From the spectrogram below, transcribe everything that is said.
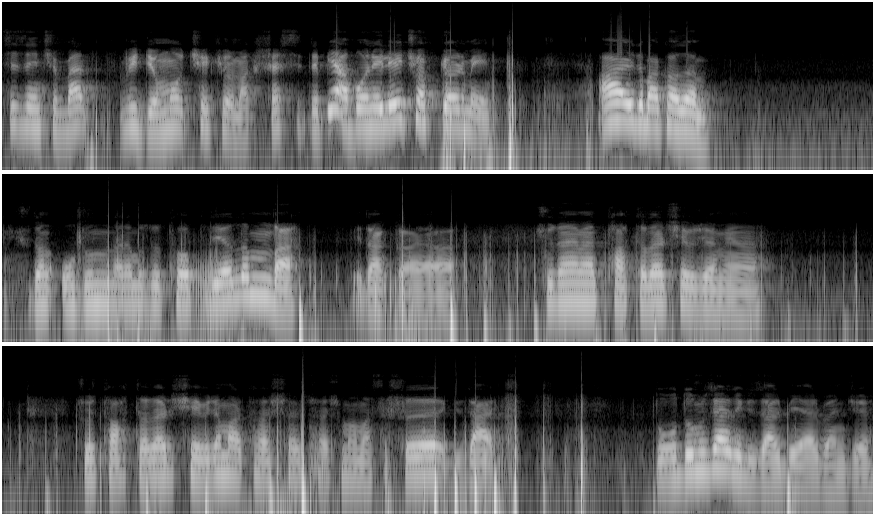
Sizin için ben videomu çekiyorum arkadaşlar. Siz de bir aboneliği çok görmeyin. Haydi bakalım. Şuradan odunlarımızı toplayalım da. Bir dakika ya. Şuradan hemen tahtaları çevireceğim ya. Şu tahtaları çevireyim arkadaşlar. Çalışma masası güzel. Doğduğumuz yer de güzel bir yer bence.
